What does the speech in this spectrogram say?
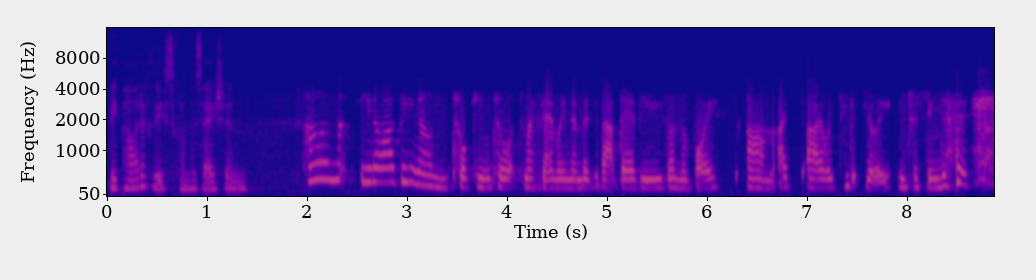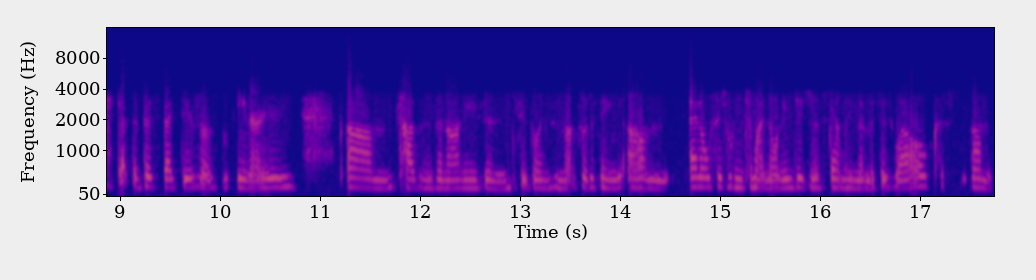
be part of this conversation? Um, you know, I've been um, talking to lots of my family members about their views on the voice. Um, I, I, always think it's really interesting to get the perspective of, you know, um, cousins and aunties and siblings and that sort of thing. Um, and also talking to my non-Indigenous family members as well, because I'm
